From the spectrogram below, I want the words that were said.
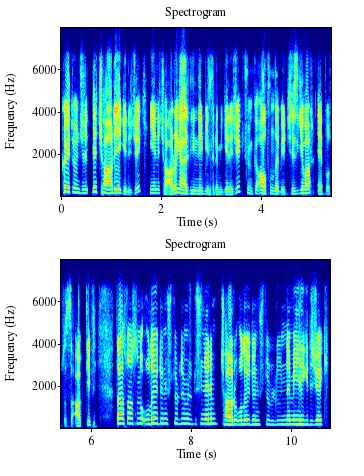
Kayıt öncelikle çağrıya gelecek. Yeni çağrı geldiğinde bildirimi gelecek. Çünkü altında bir çizgi var. E-postası aktif. Daha sonrasında olaya dönüştürdüğümüzü düşünelim. Çağrı olaya dönüştürüldüğünde maili gidecek.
